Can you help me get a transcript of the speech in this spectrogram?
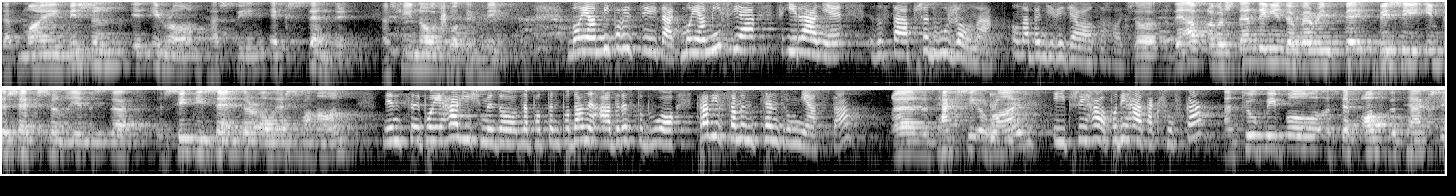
That my mission in Iran has been extended, and she knows what it means. Moja, mi powiedzcie jej tak, moja misja w Iranie została przedłużona. Ona będzie wiedziała o co chodzi. So they, I was standing in the very bu- busy intersection in the city center of Isfahan. Więc y, pojechaliśmy do, na ten podany adres, to było prawie w samym centrum miasta. And the taxi arrived, I przyjechała, podjechała taksówka. and two people stepped off the taxi.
